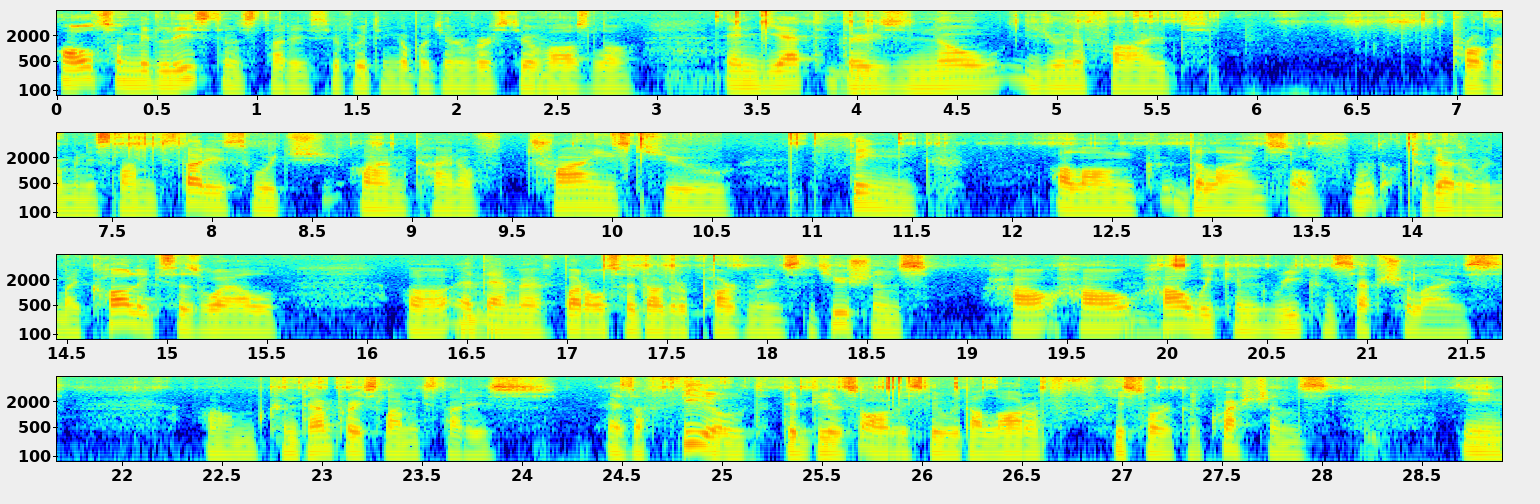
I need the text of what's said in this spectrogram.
also Middle Eastern studies. If we think about University of Mm. Oslo, and yet there is no unified program in Islamic studies, which I'm kind of trying to think along the lines of together with my colleagues as well uh, at Mm. MF, but also at other partner institutions, how how Mm. how we can reconceptualize um, contemporary Islamic studies as a field that deals obviously with a lot of historical questions in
